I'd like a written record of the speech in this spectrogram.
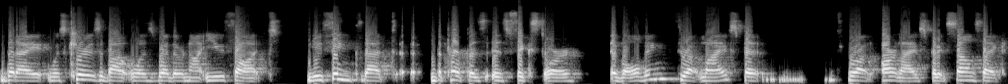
that I was curious about was whether or not you thought, you think that the purpose is fixed or evolving throughout lives, but throughout our lives, but it sounds like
